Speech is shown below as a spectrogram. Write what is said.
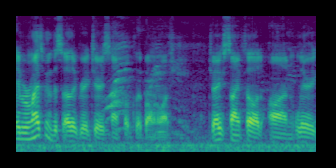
it reminds me of this other great Jerry Seinfeld clip I want to watch. Jerry Seinfeld on Larry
